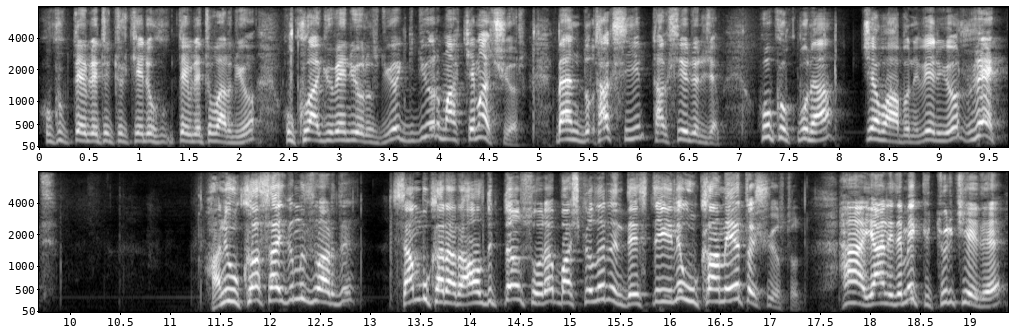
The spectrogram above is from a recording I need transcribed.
hukuk devleti Türkiye'de hukuk devleti var diyor. Hukuka güveniyoruz diyor. Gidiyor mahkeme açıyor. Ben taksiyim taksiye döneceğim. Hukuk buna cevabını veriyor. Red. Hani hukuka saygımız vardı. Sen bu kararı aldıktan sonra başkalarının desteğiyle UKM'ye taşıyorsun. Ha yani demek ki Türkiye'de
